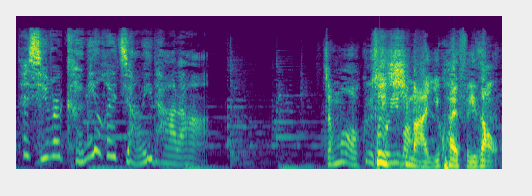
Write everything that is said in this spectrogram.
他媳妇儿肯定会奖励他的哈。整不好贵最。起码一块肥皂。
